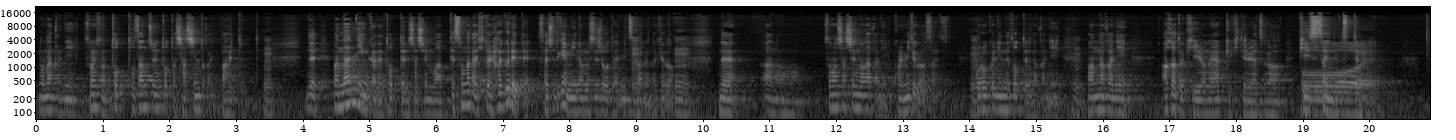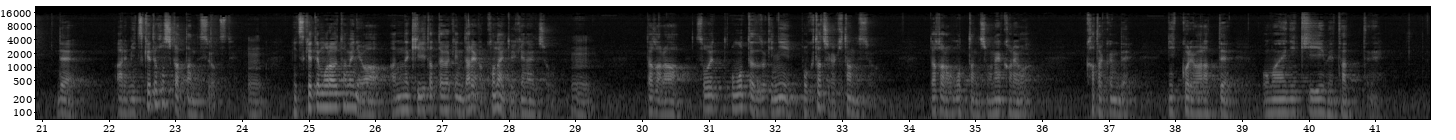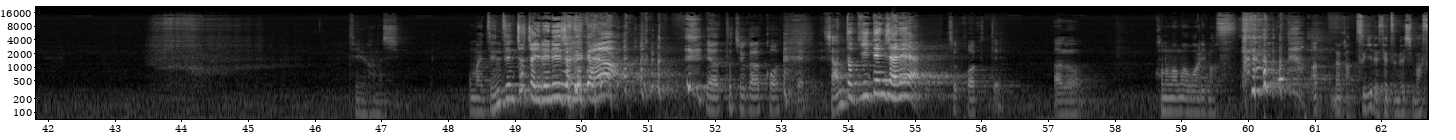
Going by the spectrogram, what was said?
の中にその人のと登山中に撮った写真とかいっぱい入ってるって。うん。で、まあ、何人かで撮ってる写真もあってその中で一人はぐれて最終的にはミノムシ状態見つかるんだけど、うん。であのその写真の中に「これ見てください」っつって、うん。56人で撮ってる中に、うん。真ん中に赤と黄色の薬莢着てるやつがピースサインで写ってるであれ見つけてほしかったんですよ。つって。うん。見つけてもらうためにはあんな切り立った崖に誰か来ないといけないでしょう。ん。だからそう思ってた時に僕たちが来たんですよ。だから思ったんでしょうね彼は。肩組んでにっこり笑って「お前に決めた」ってね。っていう話。お前全然ちゃちゃ入れねえじゃねえかよいや途中から怖くて。ちゃんと聞いてんじゃねえ。ちょっと怖くて。あのこのまま終わります。あなんか次で説明します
